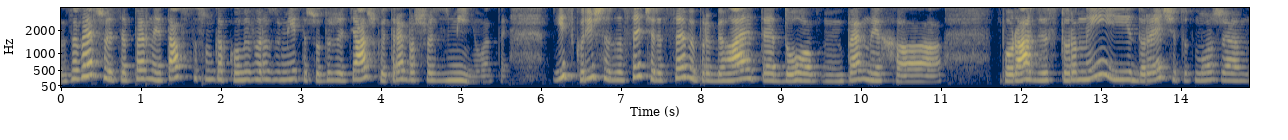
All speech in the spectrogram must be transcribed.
Завершується певний етап в стосунках, коли ви розумієте, що дуже тяжко і треба щось змінювати. І, скоріше за все, через це ви прибігаєте до певних порад зі сторони. І, до речі, тут може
